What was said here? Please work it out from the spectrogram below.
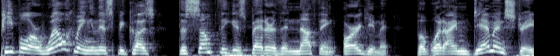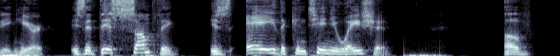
people are welcoming this because the something is better than nothing argument. But what I'm demonstrating here is that this something is A, the continuation of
